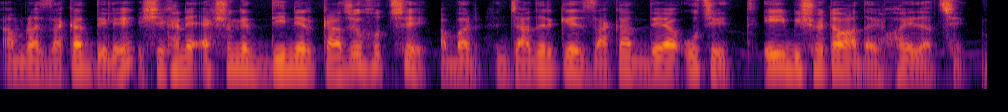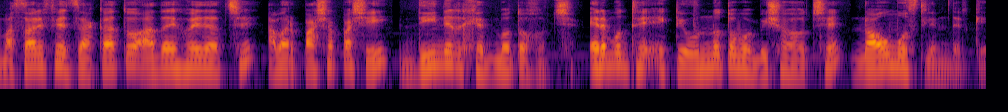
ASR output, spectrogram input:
আমরা জাকাত দিলে সেখানে একসঙ্গে দিনের কাজও হচ্ছে, আবার যাদেরকে জাকাত দেয়া উচিত, এই বিষয়টাও আদায় হয়ে যাচ্ছে। মাসারিফে জাকাতও আদায় হয়ে যাচ্ছে, আবার পাশাপাশি দিনের খেদমতও হচ্ছে। এর মধ্যে একটি অন্যতম বিষয় হচ্ছে নও মুসলিমদেরকে।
